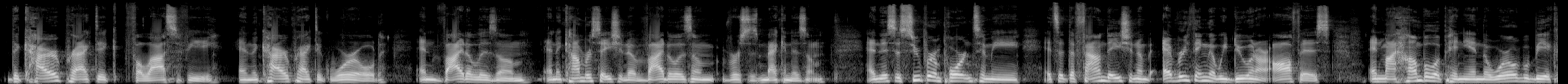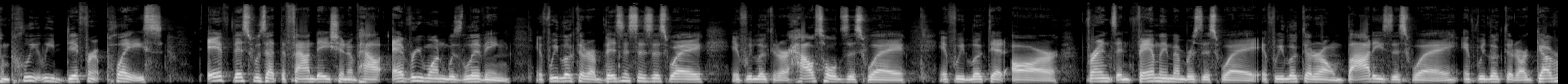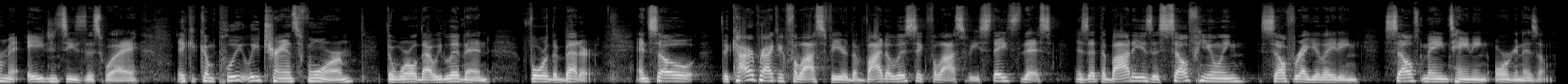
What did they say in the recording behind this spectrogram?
the chiropractic philosophy and the chiropractic world and vitalism and a conversation of vitalism versus mechanism. And this is super important to me. It's at the foundation of everything that we do in our office. In my humble opinion, the world would be a completely different place if this was at the foundation of how everyone was living, if we looked at our businesses this way, if we looked at our households this way, if we looked at our friends and family members this way, if we looked at our own bodies this way, if we looked at our government agencies this way, it could completely transform the world that we live in for the better. And so the chiropractic philosophy or the vitalistic philosophy states this is that the body is a self-healing, self-regulating, self-maintaining organism.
